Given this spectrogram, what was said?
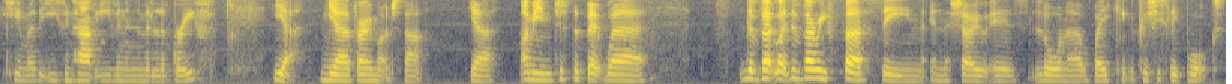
humour that you can have even in the middle of grief. Yeah, yeah, very much that. Yeah, I mean, just the bit where the ve- like the very first scene in the show is Lorna waking because she sleepwalks.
